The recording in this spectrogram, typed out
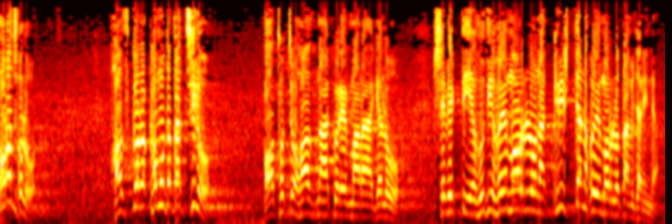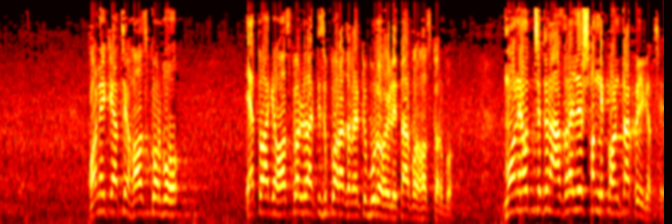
ফরজ হলো, হজ করার ক্ষমতা তার ছিল, অথচ হজ না করে মারা গেল। সে ব্যক্তি এহুদি হয়ে মরলো না খ্রিস্টান হয়ে মরলো তা আমি জানি না। অনেকে আছে, হজ করব। এত আগে হজ করলে আর কিছু করা যাবে একটু বুড়ো হইলে তারপর হজ করব। মনে হচ্ছে যেন আজরাইলের সঙ্গে কন্ট্রাক্ট হয়ে গেছে।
